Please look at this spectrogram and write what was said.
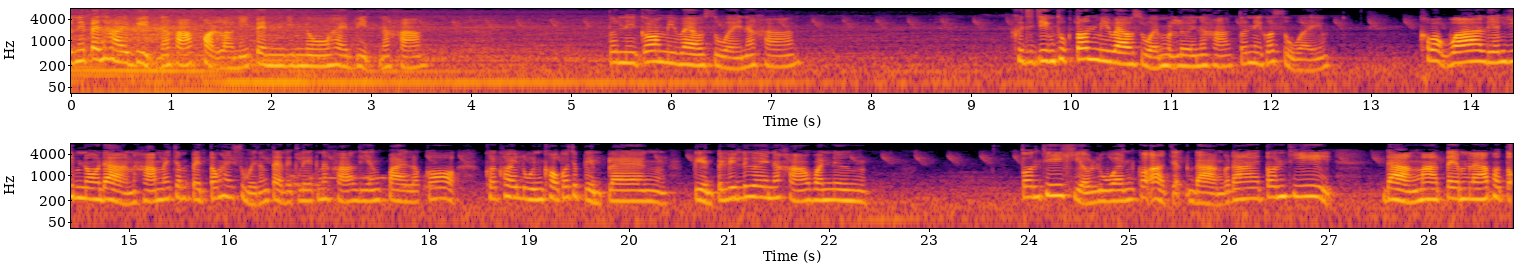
ตัวนี้เป็นไฮบริดนะคะ pot เหล่านี้เป็น gymno hybrid นะคะ ต้นนี้ก็มีแววสวยนะคะ คือจริงๆ ทุกต้นมีแววสวยหมดเลยนะคะ ต้นนี้ก็สวย เขาบอกว่าเลี้ยงยิมโนด่างนะคะ ไม่จำเป็นต้องให้สวยตั้งแต่เล็ก ๆนะคะ เลี้ยงไปแล้วก็ค่อยๆลุ้นเขาก็จะเปลี่ยนแปลง เปลี่ยนไปเรื่อย ๆ นะคะ วันหนึ่งต้นที่เขียวล้วนก็อาจจะด่างก็ได้ ต้นที่ ด่างมาเต็มแล้วพอโต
